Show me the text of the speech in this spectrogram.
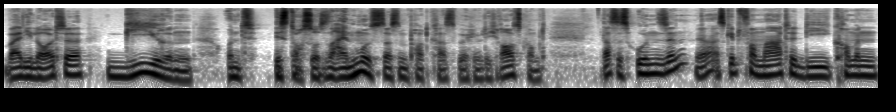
weil die Leute gieren und es doch so sein muss, dass ein Podcast wöchentlich rauskommt. Das ist Unsinn. Ja? Es gibt Formate, die kommen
